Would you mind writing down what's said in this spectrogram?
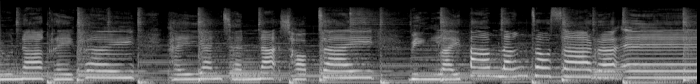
อยู่หน้าใครๆพยันชนะชอบใจ วิ่งไล่ตามหลังเจ้าสาระเอเอ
